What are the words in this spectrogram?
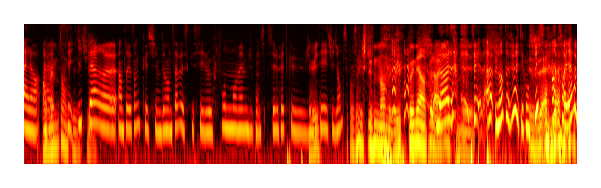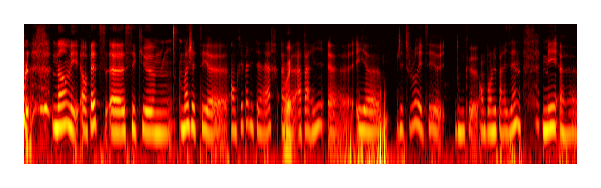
Alors, En euh, même temps que c'est hyper euh, intéressant que tu me demandes ça parce que c'est le fondement même du compte. C'est le fait que j'ai Oui. été étudiante. C'est pour ça que je te demande. Je connais un peu la Lol. réponse. mais- ah, L'interview a été construite, Je- incroyable. Non, mais en fait, euh, c'est que hum, moi j'étais en prépa littéraire Ouais. à Paris et j'ai toujours été euh, donc euh, en banlieue parisienne, mais euh,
